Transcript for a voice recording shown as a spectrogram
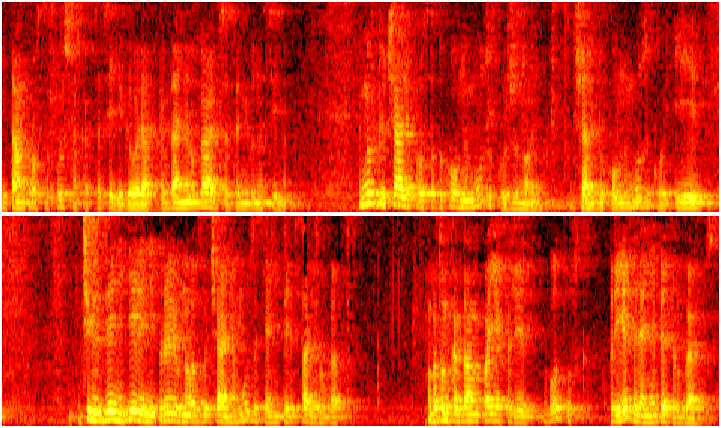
и там просто слышно, как соседи говорят. Когда они ругаются, это невыносимо. И мы включали просто духовную музыку с женой, включали духовную музыку, и через две недели непрерывного звучания музыки они перестали ругаться. А потом, когда мы поехали в отпуск, приехали, они опять ругаются.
